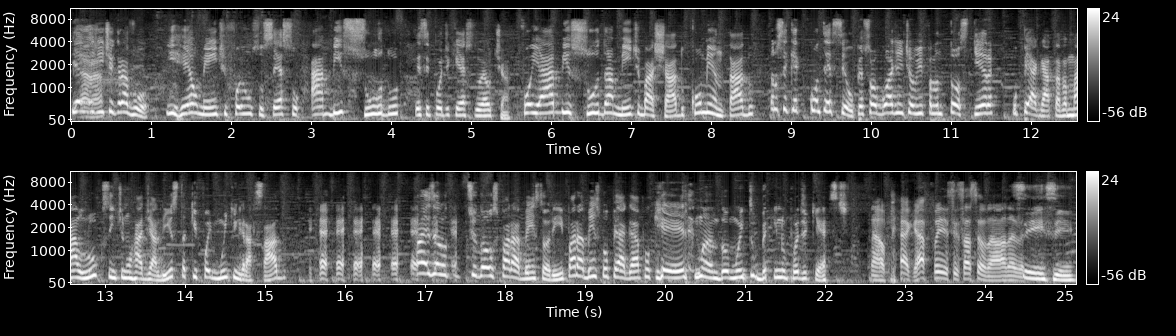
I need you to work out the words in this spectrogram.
E aí a gente gravou. E realmente foi um sucesso absurdo esse podcast do El Chan. Foi absurdamente baixado, comentado. Eu não sei o que que aconteceu. O pessoal gosta de a gente ouvir falando tosqueira. O PH tava maluco sentindo um radialista, que foi muito engraçado. Mas eu te dou os parabéns, Torinho. E parabéns pro PH, porque ele mandou muito bem no podcast. Não, o PH foi sensacional, né, velho? Sim, sim.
